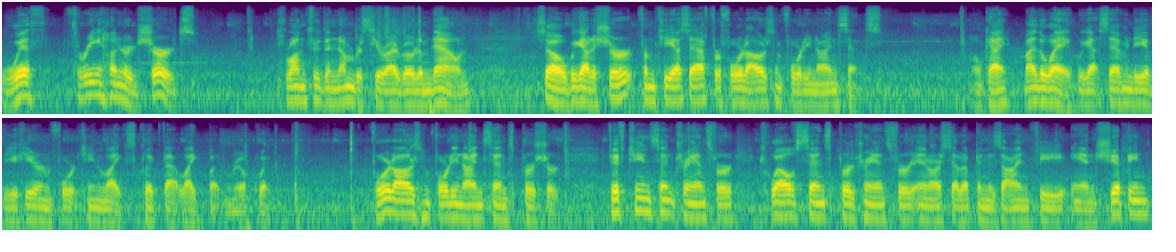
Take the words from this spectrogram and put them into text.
with 300 shirts. Let's run through the numbers here. I wrote them down. So we got a shirt from TSF for $4.49. Okay. By the way, we got 70 of you here and 14 likes. Click that like button real quick. $4.49 per shirt. 15 cent transfer, 12 cents per transfer in our setup and design fee and shipping.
